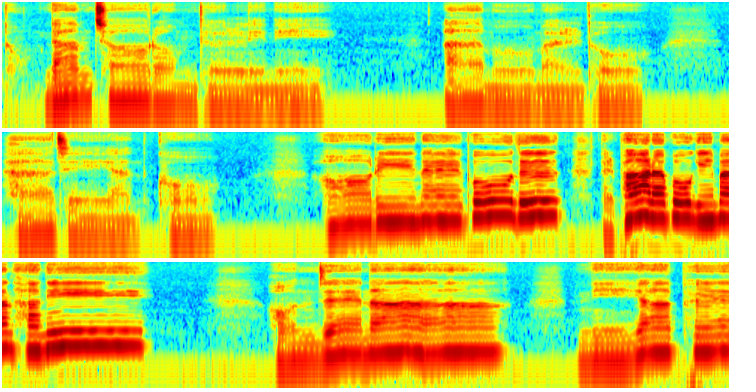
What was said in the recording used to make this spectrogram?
농담처럼 들리니? 아무 말도 하지 않고 어린애 보듯 날 바라보기만 하니? 언제나 네 앞에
